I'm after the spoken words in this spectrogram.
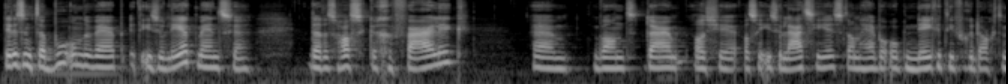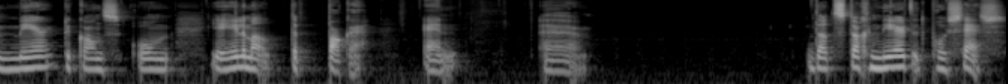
Dit is een taboe onderwerp, het isoleert mensen. Dat is hartstikke gevaarlijk. Ehm, want daar, als, je, als er isolatie is, dan hebben ook negatieve gedachten meer de kans om je helemaal te pakken. En uh, dat stagneert het proces.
